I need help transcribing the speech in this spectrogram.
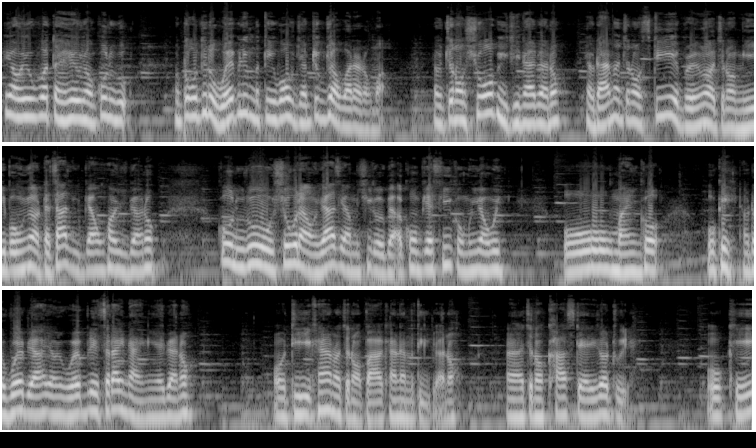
ဟဲ့ရော what the hell ရောင်ကိုလူတော်သေးလို့ဝဲပလီမသေးဘူးကြံပြုတ်ကြသွားတာတော့မှကျွန်တော်ရှော့ပြီဒီနားဗျာနော်ဟဲ့ဒါမှကျွန်တော် steel ရဲ့ brain တော့ကျွန်တော်မြေပုံရောတစားစီပြောင်းသွားပြီဗျာနော်ကိုလူတို့ရှိုးတယ်အောင်ရစရာမရှိတော့ဗျာအကုန်ပျက်စီးကုန်ပြီရောင်ဝေး oh my god okay နောက်တော့ပွဲဗျာရောင်ဝဲပလီစတိုက်နိုင်နေရဗျာနော်ဟိုဒီအခန်းကတော့ကျွန်တော်ဘာအခန်းလဲမသိဘူးဗျာနော်အဲကျွန်တော် caster တွေတော့တွေ့တယ် okay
